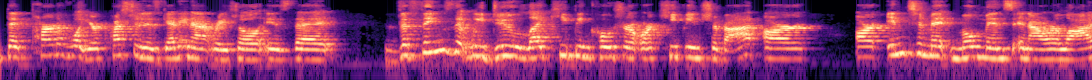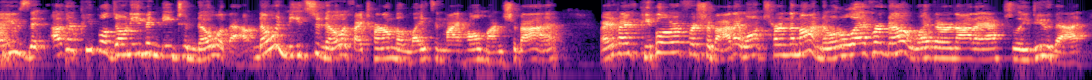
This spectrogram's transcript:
that part of what your question is getting at, Rachel, is that the things that we do, like keeping kosher or keeping Shabbat, are are intimate moments in our lives that other people don't even need to know about. No one needs to know if I turn on the lights in my home on Shabbat right? If I have people over for Shabbat, I won't turn them on. No one will ever know whether or not I actually do that.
